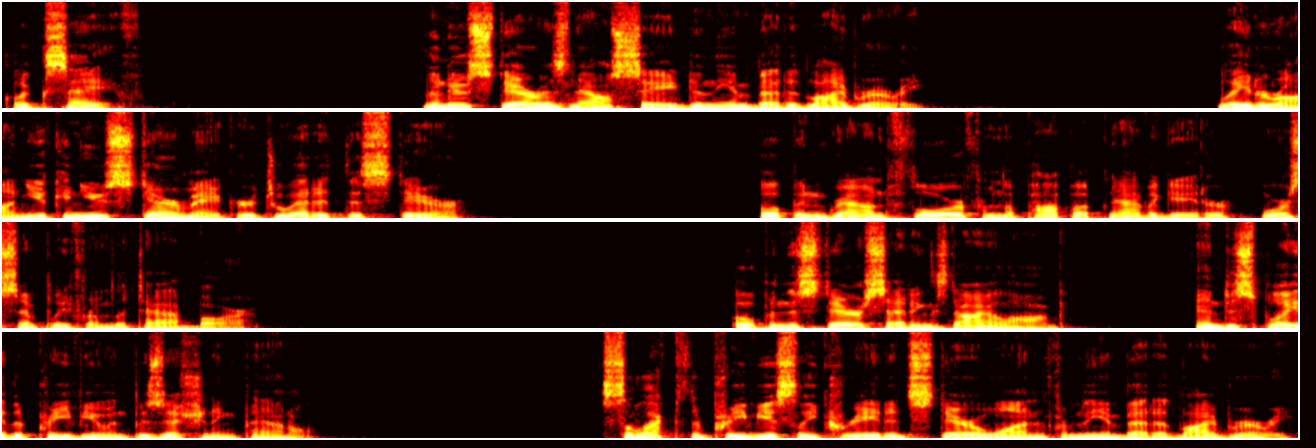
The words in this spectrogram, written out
Click Save. The new stair is now saved in the embedded library. Later on, you can use StairMaker to edit this stair. Open Ground Floor from the pop-up navigator or simply from the tab bar. Open the Stair Settings dialog and display the Preview and Positioning panel. Select the previously created Stair 1 from the embedded library.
